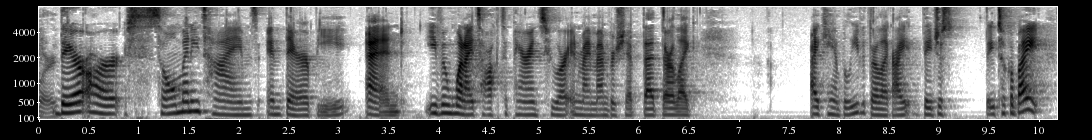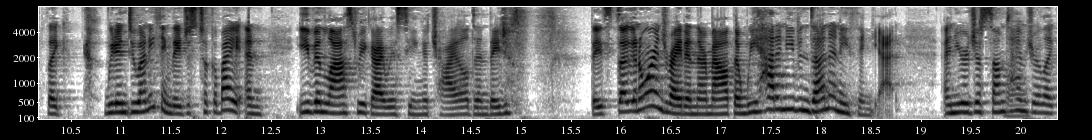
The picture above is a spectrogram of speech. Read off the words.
Or... There are so many times in therapy, and even when I talk to parents who are in my membership, that they're like, "I can't believe it." They're like, "I they just they took a bite. Like we didn't do anything. They just took a bite." And even last week, I was seeing a child, and they just they stuck an orange right in their mouth, and we hadn't even done anything yet. And you're just sometimes you're like,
